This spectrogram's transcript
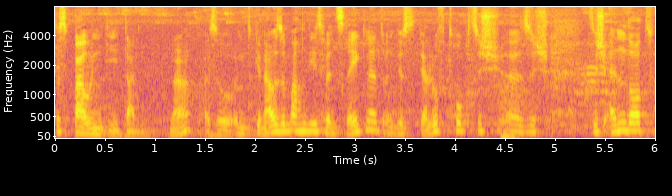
das bauen die dann. Ne? Also, und genauso machen die es, wenn es regnet und das, der Luftdruck sich, äh, sich, sich ändert,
